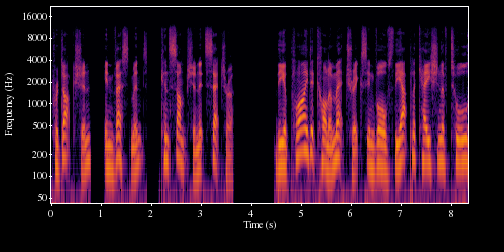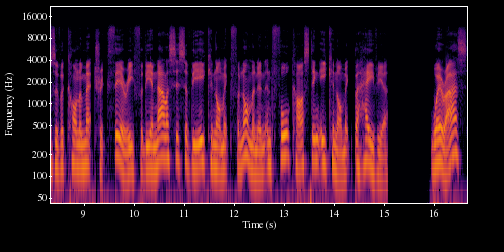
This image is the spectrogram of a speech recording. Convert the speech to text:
production, investment, consumption, etc. The applied econometrics involves the application of tools of econometric theory for the analysis of the economic phenomenon and forecasting economic behavior. Whereas,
